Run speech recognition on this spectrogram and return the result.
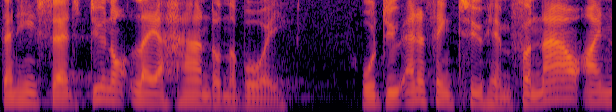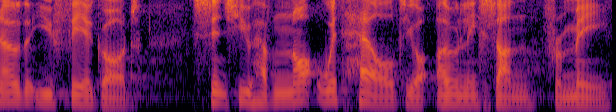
Then he said, Do not lay a hand on the boy or do anything to him. For now I know that you fear God, since you have not withheld your only son from me.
